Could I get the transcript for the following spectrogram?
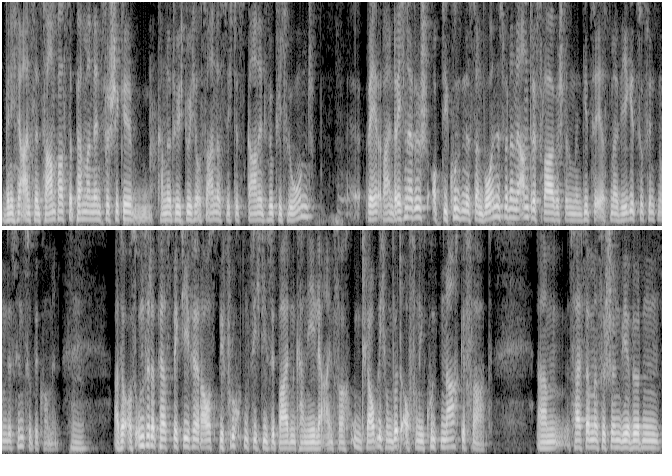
Und wenn ich eine einzelne Zahnpasta permanent verschicke, kann natürlich durchaus sein, dass sich das gar nicht wirklich lohnt rein rechnerisch, ob die Kunden es dann wollen, ist wieder eine andere Fragestellung. Dann geht es ja erstmal Wege zu finden, um das hinzubekommen. Mhm. Also aus unserer Perspektive heraus befruchten sich diese beiden Kanäle einfach unglaublich und wird auch von den Kunden nachgefragt. Ähm, das heißt immer so schön, wir würden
